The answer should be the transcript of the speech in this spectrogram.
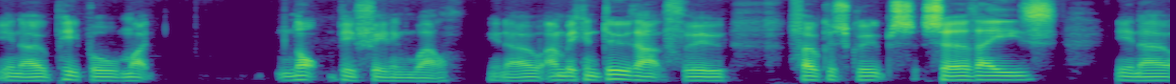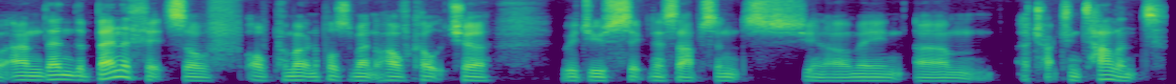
you know people might not be feeling well you know and we can do that through focus groups surveys you know and then the benefits of of promoting a positive mental health culture reduce sickness absence you know i mean? Um, attracting talent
